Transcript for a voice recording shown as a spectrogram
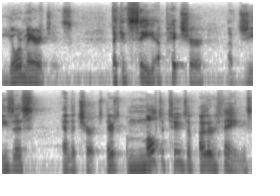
your marriages, they can see a picture of Jesus and the church. There's multitudes of other things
